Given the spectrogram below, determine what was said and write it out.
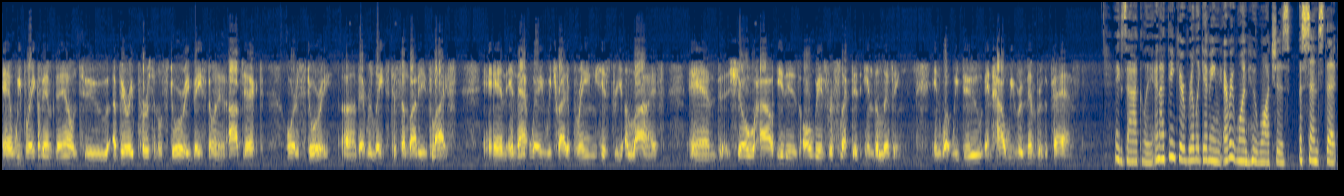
and we break them down to a very personal story based on an object or a story uh, that relates to somebody's life. And in that way, we try to bring history alive and show how it is always reflected in the living, in what we do and how we remember the past. Exactly. And I think you're really giving everyone who watches a sense that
